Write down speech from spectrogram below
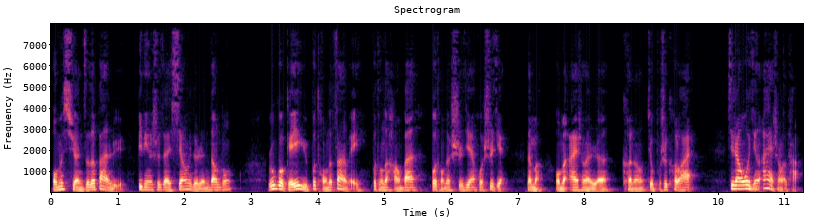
我们选择的伴侣必定是在相遇的人当中。如果给予不同的范围、不同的航班、不同的时间或事件，那么我们爱上的人可能就不是克罗埃。既然我已经爱上了他，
